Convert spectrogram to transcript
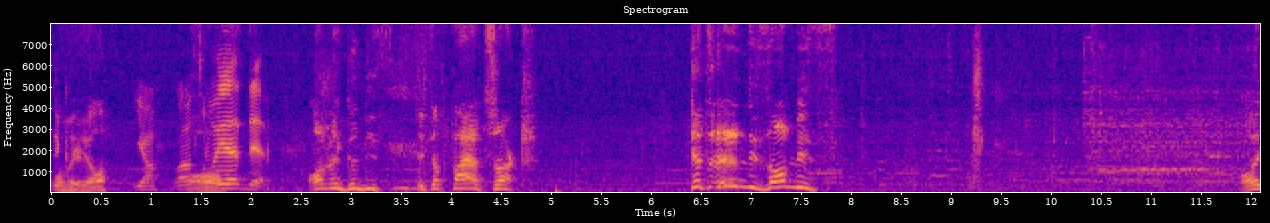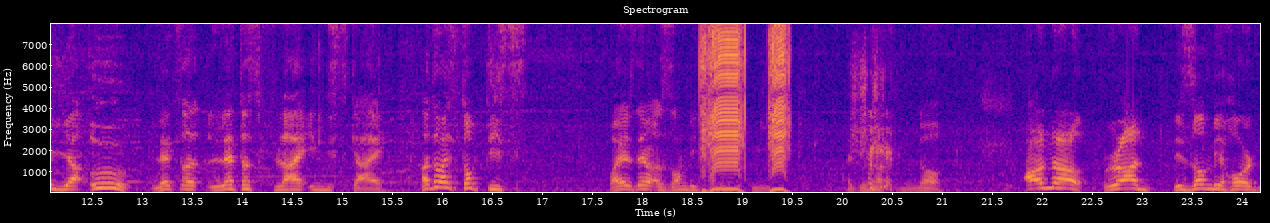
The over crib. here? Yeah, well, that's Oh. the way it did. Oh my goodness! It's a fire truck! Get in, the zombies! Oh yeah, uh, ooh! Let us let us fly in the sky. How do I stop this? Why is there a zombie coming with me? I do not know. Oh no! Run! The zombie horde!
